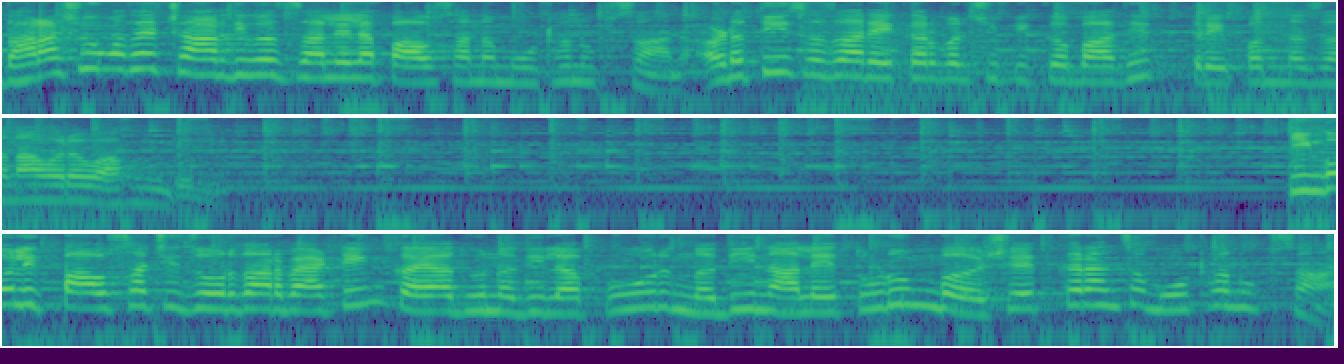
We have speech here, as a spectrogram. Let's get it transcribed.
धाराशिवमध्ये चार दिवस झालेल्या पावसानं मोठं नुकसान. अडतीस हजार एकरवरची पिकं बाधित त्रेपन्न जनावरं वाहून गेली. हिंगोलीत पावसाची जोरदार बॅटिंग कयाधू नदीला पूर नदी नाले तुडुंब शेतकऱ्यांचं मोठं नुकसान.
